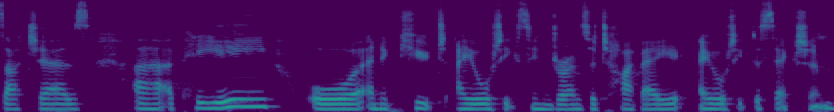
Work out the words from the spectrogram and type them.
such as uh, a PE or an acute aortic syndrome, so type A aortic dissection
